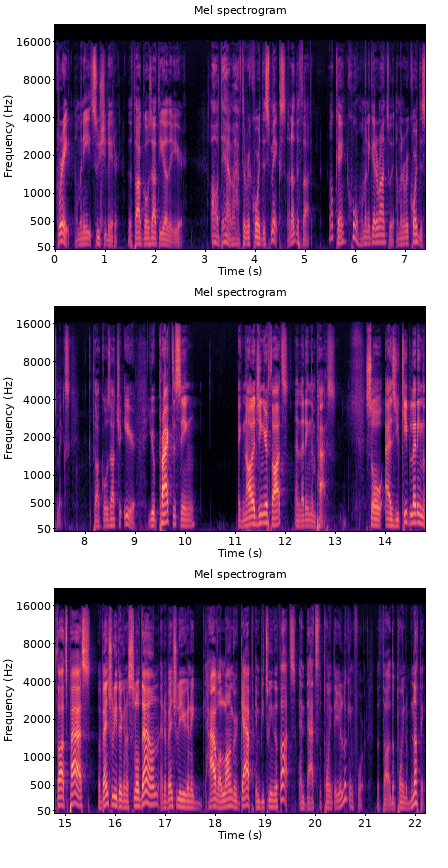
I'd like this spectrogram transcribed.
Great. I'm going to eat sushi later. The thought goes out the other ear. oh damn, I have to record this mix. Another thought. Okay, cool. I'm gonna get around to it. I'm gonna record this mix. Thought goes out your ear. You're practicing acknowledging your thoughts and letting them pass. So as you keep letting the thoughts pass, eventually they're going to slow down and eventually you're going to have a longer gap in between the thoughts. And that's the point that you're looking for. The thought the point of nothing.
